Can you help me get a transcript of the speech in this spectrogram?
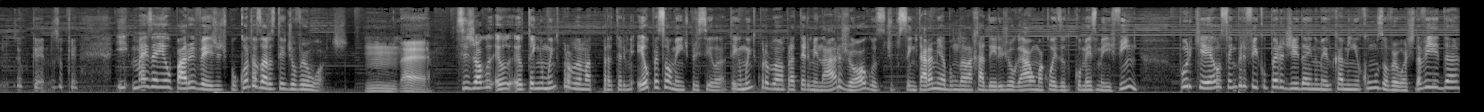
Não sei o que, não sei o que. E, mas aí eu paro e vejo, tipo, quantas horas tem de Overwatch? Hum, é. Esses jogos, eu, eu tenho muito problema pra terminar. Eu, pessoalmente, Priscila, tenho muito problema pra terminar jogos, tipo, sentar a minha bunda na cadeira e jogar uma coisa do começo, meio e fim, porque eu sempre fico perdida aí no meio do caminho com os Overwatch da vida,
